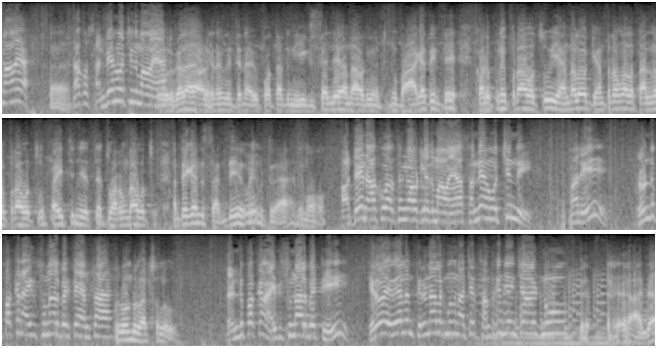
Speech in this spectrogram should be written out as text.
మావయ్య. నాకు సందేహం వచ్చింది మావయ్య. ఊరు కదా ఎవడైనా తింటే అయిపోతాడు నీకు సందేహం రావడం ఏంటి? నువ్వు బాగా తింటే కడుపు నొప్పి రావచ్చు ఎండలో గెంతడం వల్ల తలనొప్పి రావచ్చు పైత్యం చేస్తే జ్వరం రావచ్చు. అంతేగాని సందేహం ఏమిటిరా నేమో? అదే నాకు అర్థం కావట్లేదు మావయ్య. సందేహం వచ్చింది. మరి రెండు పక్కన ఐదు సున్నాలు పెడితే ఎంత? రెండు లక్షలు. రెండు పక్కన ఐదు సున్నాలు పెట్టి ఇరవై వేలను తిరునాళ్ళకు ముందు నా చేతి సంతకం చేయించావు నువ్వు? అదే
